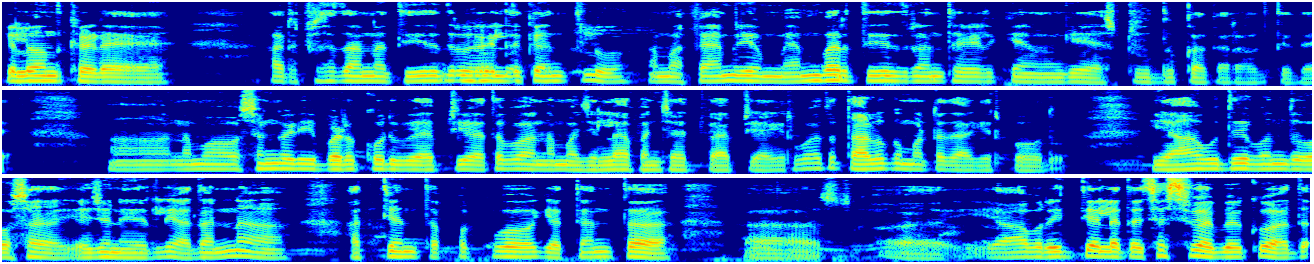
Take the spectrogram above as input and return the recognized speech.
ಕೆಲವೊಂದು ಕಡೆ ಹರಿಪ್ರಸಾದ್ ಅಣ್ಣ ತೀರಿದ್ರು ಹೇಳೋದಕ್ಕಿಂತಲೂ ನಮ್ಮ ಫ್ಯಾಮಿಲಿಯ ಮೆಂಬರ್ ತೀರಿದ್ರು ಅಂತ ಹೇಳಲಿಕ್ಕೆ ನಮಗೆ ಅಷ್ಟು ದುಃಖಕರವಾಗ್ತಿದೆ ನಮ್ಮ ಹೊಸಂಗಡಿ ಬಡಕೋಡು ವ್ಯಾಪ್ತಿ ಅಥವಾ ನಮ್ಮ ಜಿಲ್ಲಾ ಪಂಚಾಯತ್ ವ್ಯಾಪ್ತಿ ಆಗಿರ್ಬೋದು ಅಥವಾ ತಾಲೂಕು ಮಟ್ಟದಾಗಿರ್ಬೋದು ಯಾವುದೇ ಒಂದು ಹೊಸ ಯೋಜನೆ ಇರಲಿ ಅದನ್ನು ಅತ್ಯಂತ ಪಕ್ವವಾಗಿ ಅತ್ಯಂತ ಯಾವ ರೀತಿಯಲ್ಲಿ ಅದು ಯಶಸ್ವಿಯಾಗಬೇಕು ಅದು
